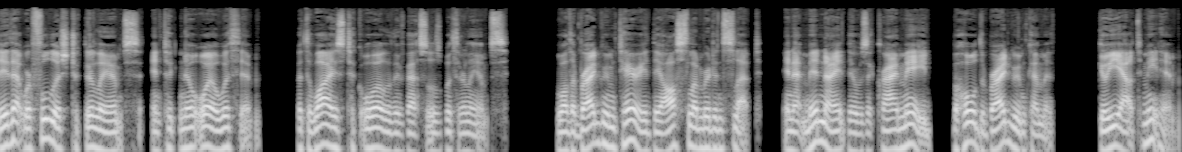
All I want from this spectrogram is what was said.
They that were foolish took their lamps, and took no oil with them. But the wise took oil in their vessels with their lamps. While the bridegroom tarried, they all slumbered and slept. And at midnight there was a cry made, Behold, the bridegroom cometh. Go ye out to meet him.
